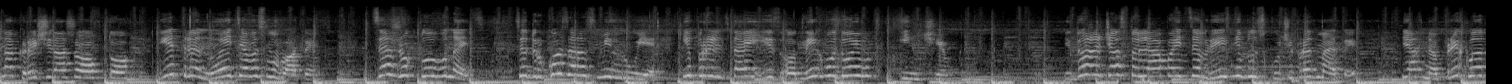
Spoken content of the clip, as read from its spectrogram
на криші нашого авто і тренується веслувати. Це жук-плавунець. Це Друко зараз мігрує і прилітає із одних водойм в інші. І дуже часто ляпається в різні блискучі предмети, як, наприклад,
